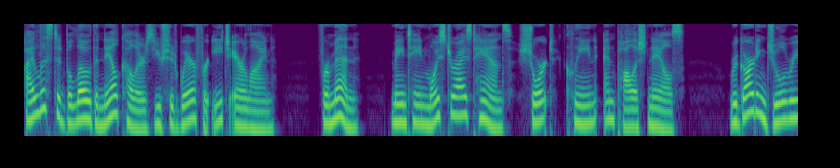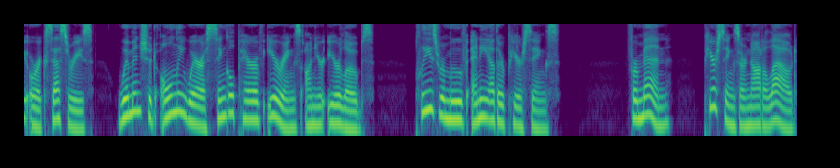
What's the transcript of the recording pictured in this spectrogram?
I listed below the nail colors you should wear for each airline. For men, maintain moisturized hands, short, clean, and polished nails. Regarding jewelry or accessories, women should only wear a single pair of earrings on your earlobes. Please remove any other piercings. For men, piercings are not allowed.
